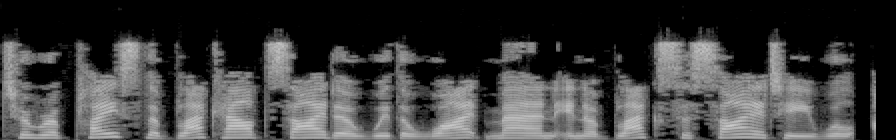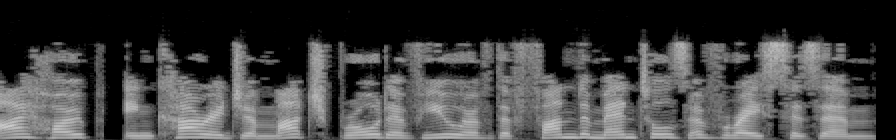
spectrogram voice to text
To replace the black outsider with a white man in a black society will, I hope, encourage a much broader view of the fundamentals of racism."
